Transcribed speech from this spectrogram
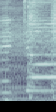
it don't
